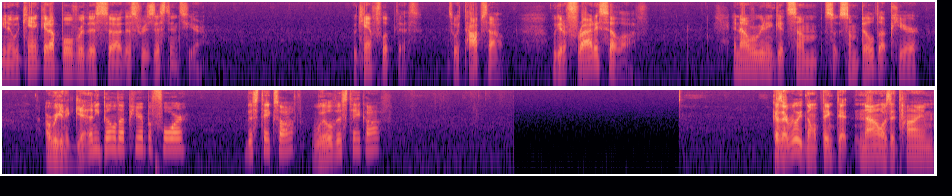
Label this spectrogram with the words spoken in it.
You know, we can't get up over this uh, this resistance here. We can't flip this, so it tops out. We get a Friday sell-off, and now we're going to get some some build up here are we going to get any build up here before this takes off? Will this take off? Because I really don't think that now is a time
